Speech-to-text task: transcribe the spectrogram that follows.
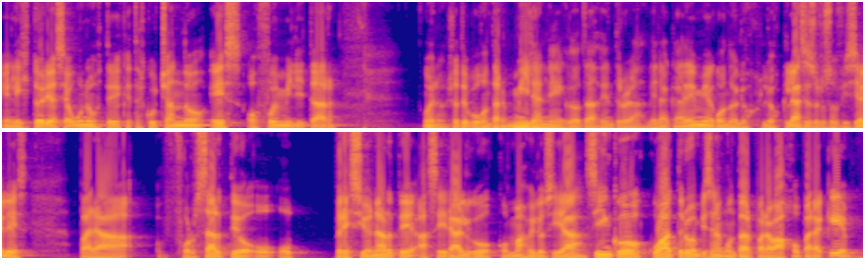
en la historia, si alguno de ustedes que está escuchando es o fue militar, bueno, yo te puedo contar mil anécdotas dentro de la, academia cuando los, clases o los oficiales para forzarte o, presionarte a hacer algo con más velocidad, 5, 4, empiezan a contar para abajo. ¿Para qué?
